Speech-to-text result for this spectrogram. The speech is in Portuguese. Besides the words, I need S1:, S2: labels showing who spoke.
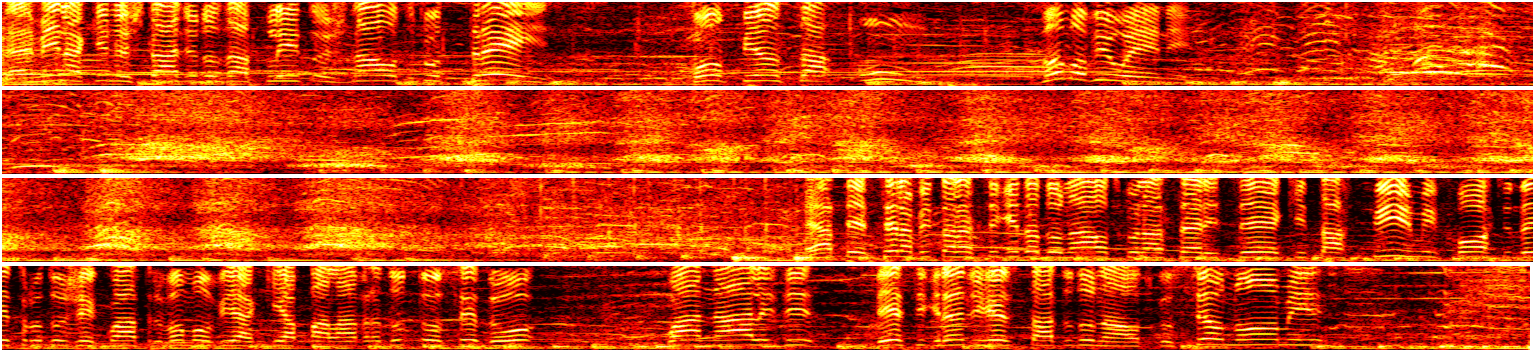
S1: Termina aqui no Estádio dos Aflitos, Náutico 3, Confiança 1. Vamos ouvir o N. É a terceira vitória seguida do Náutico na Série C, que está firme e forte dentro do G4. Vamos ouvir aqui a palavra do torcedor com a análise desse grande resultado do Náutico. Seu nome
